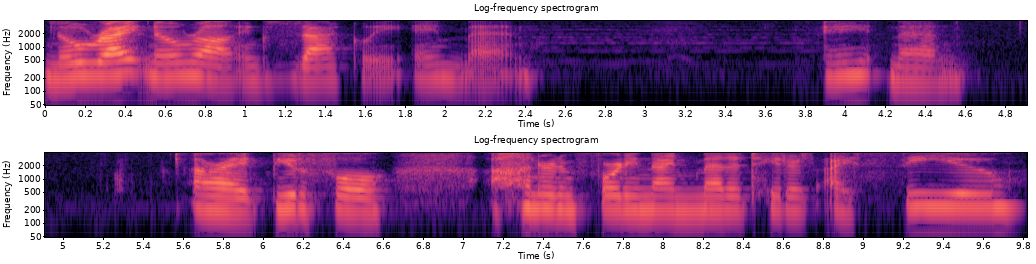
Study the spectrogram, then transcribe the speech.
No right, no wrong. Exactly. Amen. Amen. All right, beautiful 149 meditators. I see you.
